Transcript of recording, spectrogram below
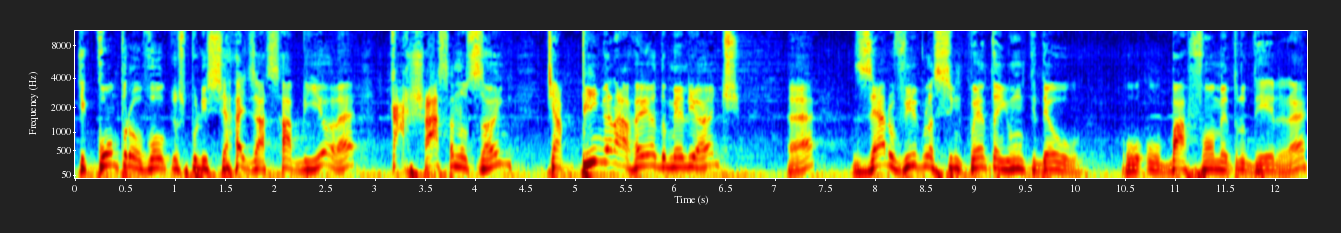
que comprovou que os policiais já sabiam, né? Cachaça no sangue tinha pinga na veia do meliante, é, 0,51 que deu o, o, bafômetro dele, né?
